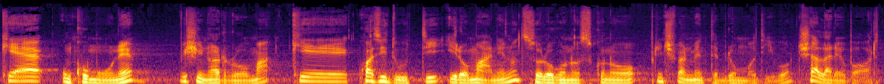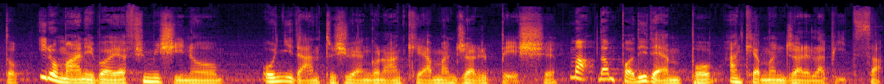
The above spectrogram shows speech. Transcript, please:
che è un comune vicino a Roma che quasi tutti i romani non solo conoscono principalmente per un motivo, c'è l'aeroporto. I romani poi a Fiumicino ogni tanto ci vengono anche a mangiare il pesce, ma da un po' di tempo anche a mangiare la pizza,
